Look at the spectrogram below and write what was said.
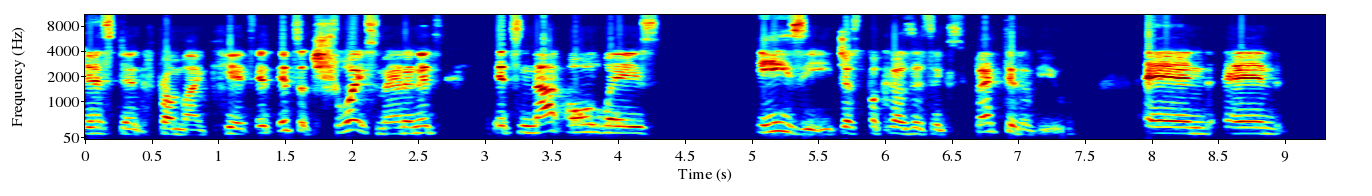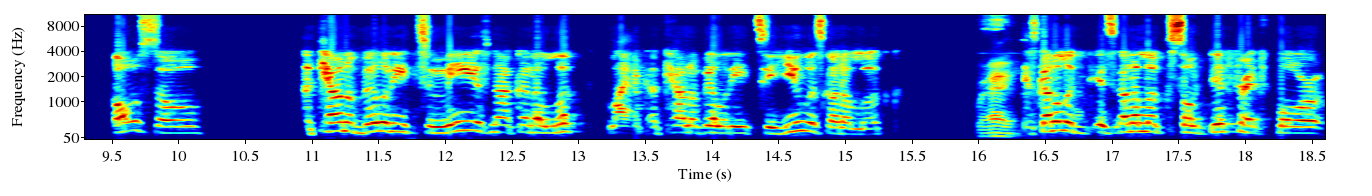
distant from my kids. It, it's a choice, man, and it's it's not always easy just because it's expected of you and and also accountability to me is not going to look like accountability to you is going to look right it's going to look it's going to look so different for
